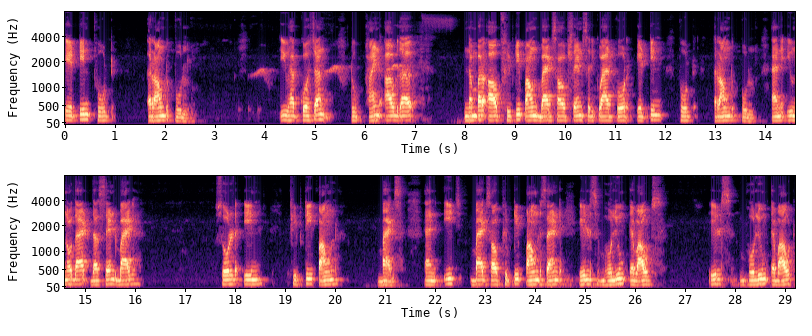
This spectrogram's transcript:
18 foot round pool. You have question to find out the number of 50 pound bags of sands required for 18 foot round pool and you know that the sand bag sold in 50 pound bags and each bags of 50 pound sand yields volume about yields volume about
